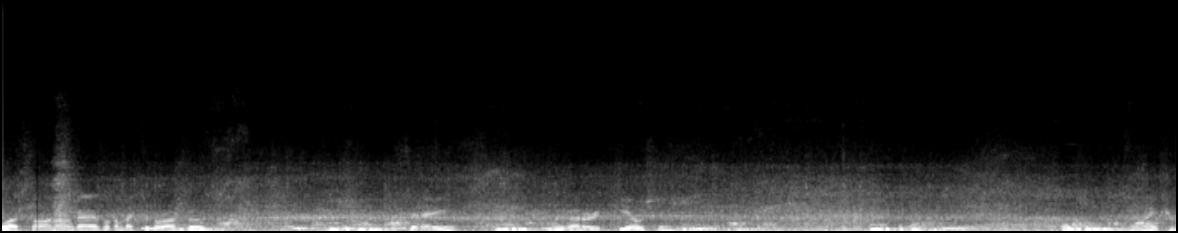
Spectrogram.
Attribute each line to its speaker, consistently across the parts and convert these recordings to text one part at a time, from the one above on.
Speaker 1: What's going on guys? Welcome back to Garage Builds. Today we got our Kyosho. Nitro.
